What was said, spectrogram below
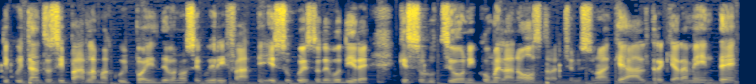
di cui tanto si parla ma a cui poi devono seguire i fatti e su questo devo dire che soluzioni come la nostra, ce ne sono anche altre chiaramente,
